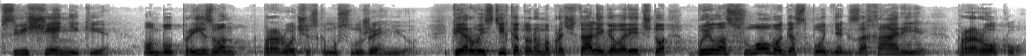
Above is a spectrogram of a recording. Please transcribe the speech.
в священники он был призван к пророческому служению. Первый стих, который мы прочитали, говорит, что было слово Господне к Захарии, пророку.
